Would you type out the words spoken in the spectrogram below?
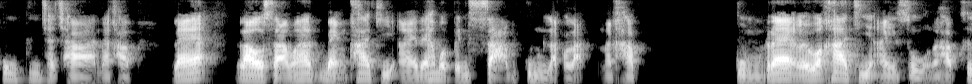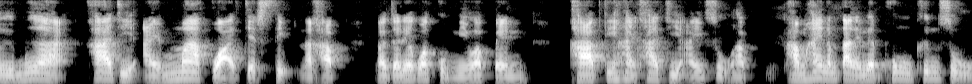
พุ่งขึ้นช้าๆนะครับ และเราสามารถแบ่งค่า GI ได้ทั้งหมดเป็น 3 กลุ่มหลักๆนะครับ กลุ่มแรกเลยว่าค่า GI สูงนะครับ คือเมื่อค่า GI มากกว่า 70 นะครับ เราจะเรียกว่ากลุ่มนี้ว่าเป็นคาร์บที่ให้ค่า GI สูงครับทำให้น้ำตาลในเลือดพุ่งขึ้นสูง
